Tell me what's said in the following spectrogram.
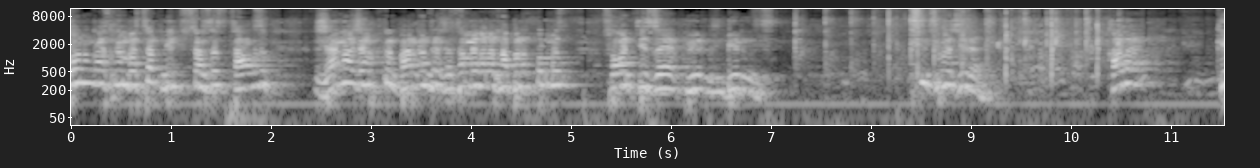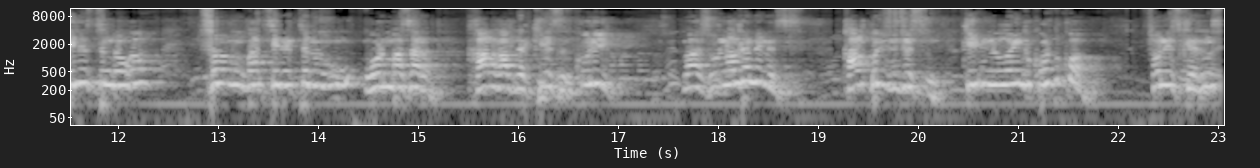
соның қасынан бастап метро станциясы салғызып жаңа жабдықпен барғанда жасамай қалатын аппарат болмасын соған тез заявка беріңіз. Үшінші мәселе. Қала келесі тыңдауға соның бас директорының орынбасары халық алдында келсін көрейік мына журналдан емес халық көзі жүзесін кейбір ойынды көрдік қой соны ескеріңіз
